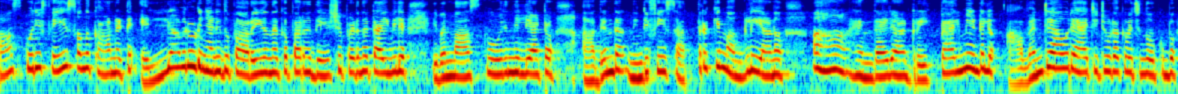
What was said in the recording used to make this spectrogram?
മാസ്കൂരി ഫേസ് ഒന്ന് കാണട്ടെ. എല്ലാവരോടും ഞാനിത് പറയൂ എന്നൊക്കെ പറഞ്ഞ് ദേഷ്യപ്പെടുന്ന ടൈമിൽ ഇവൻ മാസ്ക് ഊരുന്നില്ല കേട്ടോ. അതെന്താ? നിന്റെ ഫേസ് അത്രയ്ക്ക് മഗ്ലിയാണോ? ആ എന്തായാലും ആ ഡ്രേക്ക് പാൽമി ഉണ്ടല്ലോ. അവന്റെ ആ ഒരു ആറ്റിറ്റ്യൂഡൊക്കെ വെച്ച് നോക്കുമ്പോൾ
